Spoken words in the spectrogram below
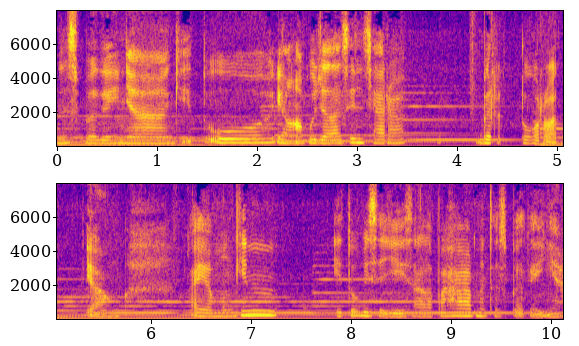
dan sebagainya gitu. Yang aku jelasin secara berturut yang kayak mungkin itu bisa jadi salah paham atau sebagainya.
